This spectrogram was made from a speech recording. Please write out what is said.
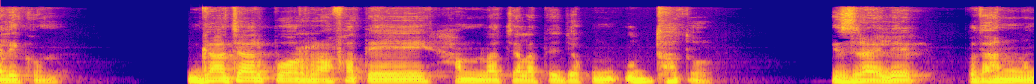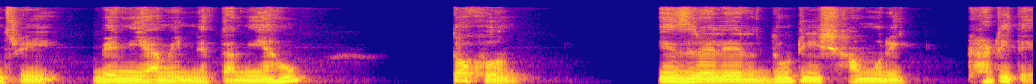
আলাইকুম। গাজার পর রাফাতে হামলা চালাতে যখন উদ্ধত ইসরায়েলের প্রধানমন্ত্রী বেনিয়ামিন নেতানিয়াহু, তখন ইসরায়েলের দুটি সামরিক ঘাঁটিতে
